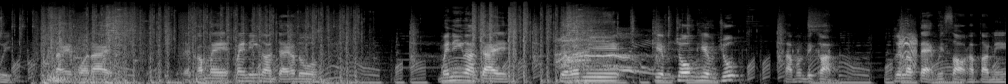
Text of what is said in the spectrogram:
อุ้ยได้พอได้ แต่ก็ไม่ไม่นิ่งนอนใจก็ดู ไม่นิ่งนอนใจเผื่อมันมีเข็มชงเข็มชุบสับมันไปก่อน เพื่อนเราแตกไปสองครับตอนนี้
